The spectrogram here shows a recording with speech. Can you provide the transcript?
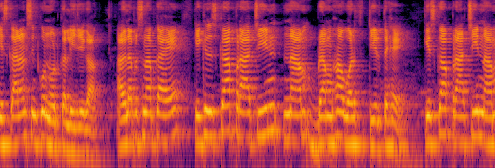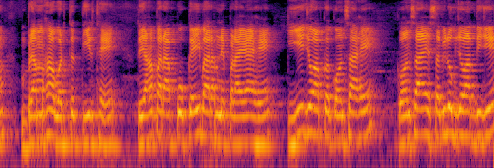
इस कारण से इनको नोट कर लीजिएगा। अगला प्रश्न आपका है कि किसका प्राचीन नाम ब्रह्मावर्त तीर्थ है? किसका प्राचीन नाम ब्रह्मावर्त तीर्थ है? तो यहाँ पर आपको कई बार हमने पढ़ाया है कि ये जो आपका कौन सा है? कौन सा है? सभी लोग जवाब दीजिए।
